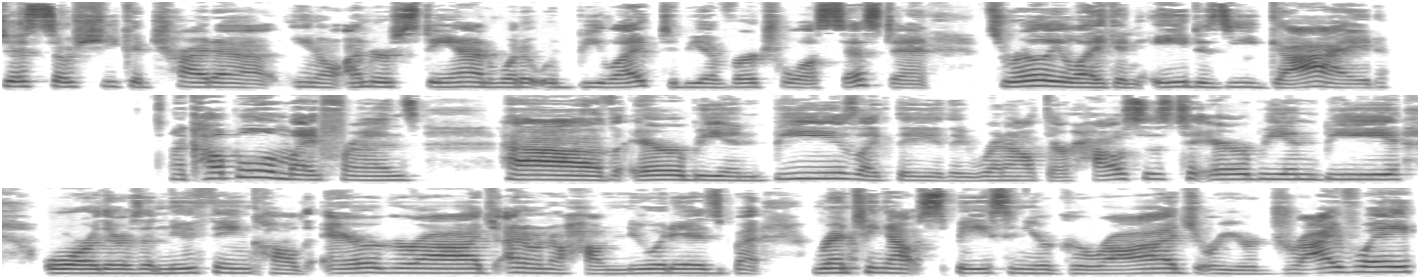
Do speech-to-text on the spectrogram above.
just so she could try to, you know, understand what it would be like to be a virtual assistant. It's really like an A to Z guide. A couple of my friends have Airbnbs, like they, they rent out their houses to Airbnb, or there's a new thing called Air Garage. I don't know how new it is, but renting out space in your garage or your driveway.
